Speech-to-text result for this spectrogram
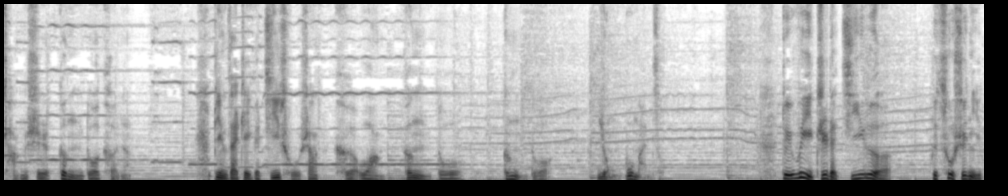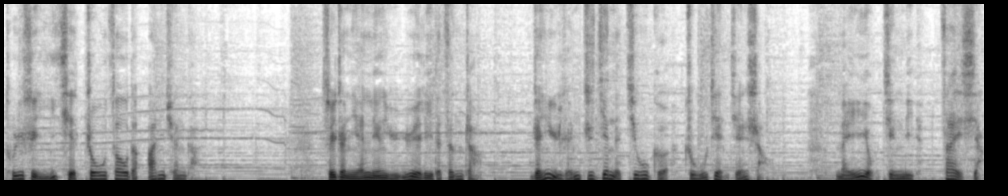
尝试更多可能，并在这个基础上渴望更多、更多，永不满足。对未知的饥饿，会促使你吞噬一切周遭的安全感。随着年龄与阅历的增长，人与人之间的纠葛逐渐减少，没有精力。再想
